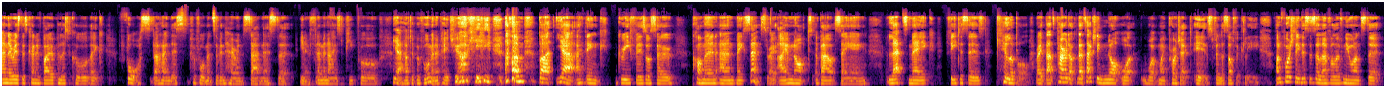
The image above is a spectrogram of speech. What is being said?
And there is this kind of biopolitical, like, force behind this performance of inherent sadness that you know feminized people yeah have to perform in a patriarchy um, but yeah i think grief is also common and makes sense, right? I am not about saying, let's make fetuses killable right? That's paradox that's actually not what what my project is philosophically. Unfortunately this is a level of nuance that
